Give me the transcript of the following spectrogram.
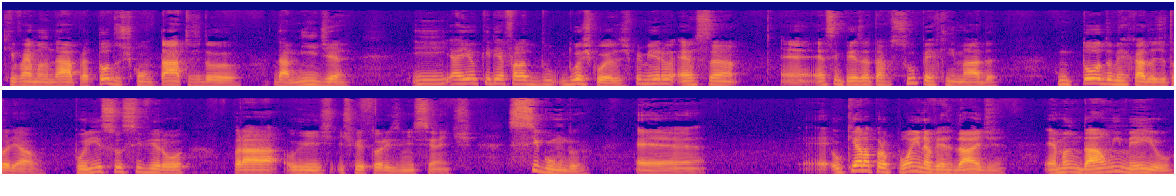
que vai mandar para todos os contatos do, da mídia. E aí eu queria falar duas coisas. Primeiro, essa, é, essa empresa está super queimada com todo o mercado editorial. Por isso se virou para os escritores iniciantes. Segundo, é, é, o que ela propõe, na verdade, é mandar um e-mail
